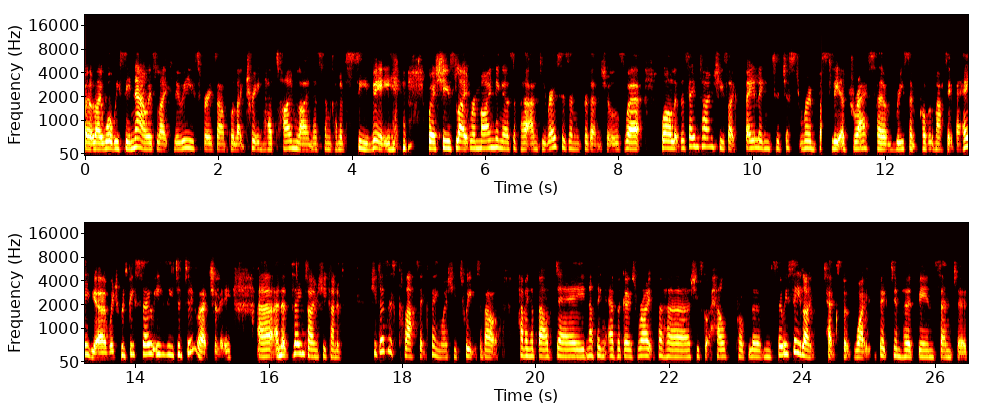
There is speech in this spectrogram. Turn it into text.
but like what we see now is like louise for example like treating her timeline as some kind of cv where she's like reminding us of her anti-racism credentials where while at the same time she's like failing to just robustly address her recent problematic behavior which would be so easy to do actually. Uh, and at the same time she kind of she does this classic thing where she tweets about having a bad day nothing ever goes right for her she's got health problems. So we see like textbook white victimhood being centered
